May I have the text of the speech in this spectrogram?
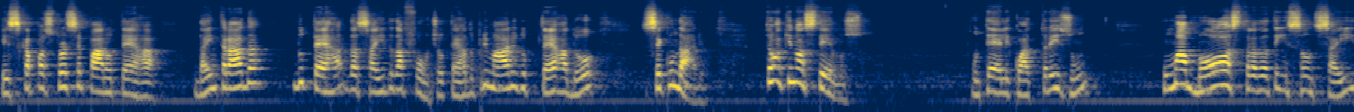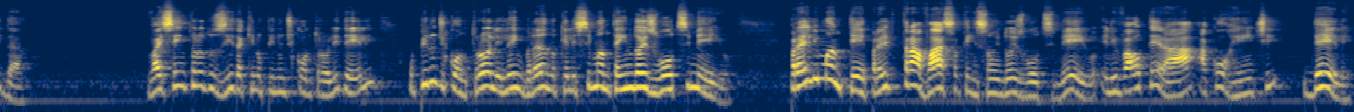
Esse capacitor separa o terra da entrada do terra da saída da fonte, o terra do primário do terra do secundário. Então aqui nós temos um TL431, uma amostra da tensão de saída vai ser introduzida aqui no pino de controle dele. O pino de controle, lembrando que ele se mantém em 2,5 volts. Para ele manter, para ele travar essa tensão em 2,5 volts, ele vai alterar a corrente dele.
